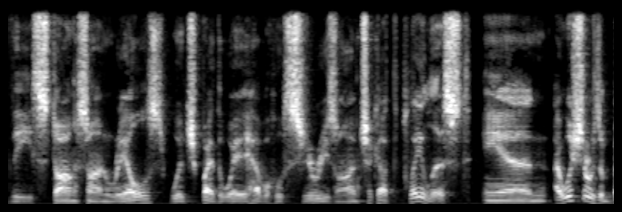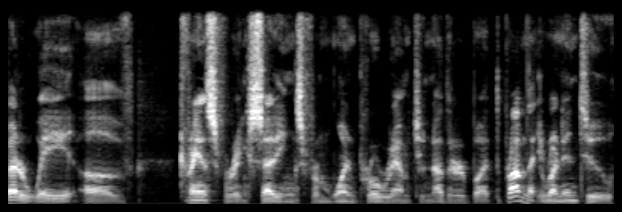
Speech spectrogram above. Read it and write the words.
the Stonks on Rails, which by the way I have a whole series on. Check out the playlist. And I wish there was a better way of transferring settings from one program to another, but the problem that you run into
